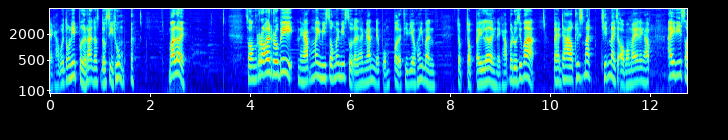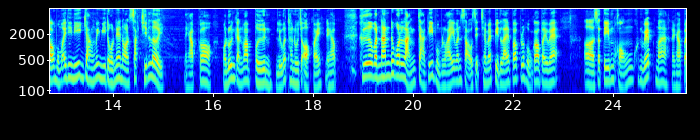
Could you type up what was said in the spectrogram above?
นะครับอุ๊ยต้องรีบเปิดแล้วเดี๋ยวสี่ทุ่มมาเลย 200รูบี้นะครับไม่มีทรงไม่มีสูตรอะไรทั้งนั้นเดี๋ยวผมเปิดทีเดียวให้มันจบจบไปเลยนะครับมาดูซิว่า8ดาวคริสต์มาสชิ้นใหม่จะออกมาไหมนะครับ ID 2 ผม ID นี้ยังไม่มีโดนแน่นอนสักชิ้นเลยนะครับก็มาลุ้นกันว่าปืนหรือว่าธนูจะออกไหมนะครับคือวันนั้นทุกคนหลังจากที่ผมไลฟ์วันเสาร์เสร็จใช่ไหมปิดไลฟ์ปั๊บแล้วผมก็ไปแวะ เอ่อสตรีมของคุณเว็บมานะครับไป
